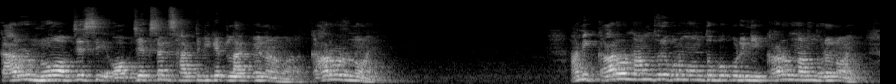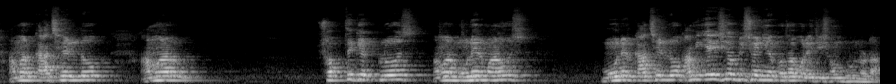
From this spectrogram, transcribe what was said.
কারোর নো অবজেকশন সার্টিফিকেট লাগবে না আমার। কারোর নয়। আমি কারোর নাম ধরে কোনো মন্তব্য করিনি, কারোর নাম ধরে নয়। আমার কাছের লোক, আমার সব থেকে ক্লোজ আমার মনের মানুষ মনের কাছের লোক, আমি এইসব বিষয় নিয়ে কথা বলেছি সম্পূর্ণটা।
